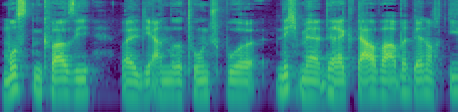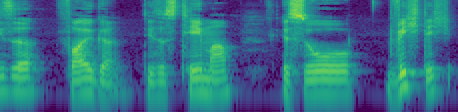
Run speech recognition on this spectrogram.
mussten quasi, weil die andere Tonspur nicht mehr direkt da war. Aber dennoch diese Folge, dieses Thema ist so wichtig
